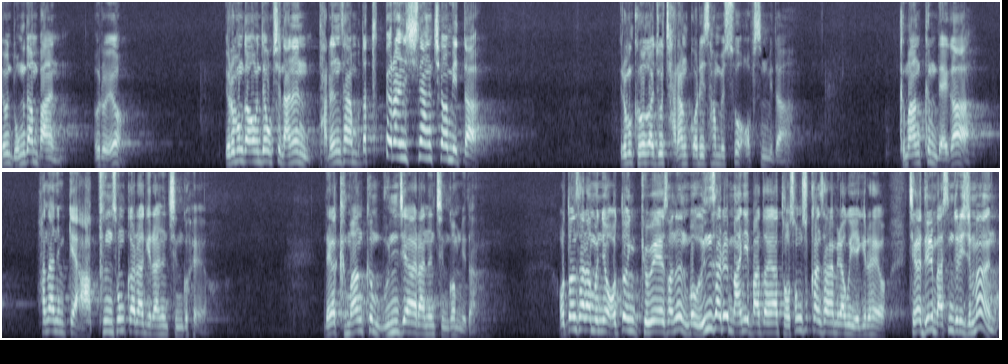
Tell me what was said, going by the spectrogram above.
여러분, 농담 반으로요. 여러분 가운데 혹시 나는 다른 사람보다 특별한 신앙 체험이 있다. 여러분, 그거 가지고 자랑거리 삼을 수 없습니다. 그만큼 내가 하나님께 아픈 손가락이라는 증거예요. 내가 그만큼 문제아라는 증거입니다. 어떤 사람은요, 어떤 교회에서는 뭐 은사를 많이 받아야 더 성숙한 사람이라고 얘기를 해요. 제가 늘 말씀드리지만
